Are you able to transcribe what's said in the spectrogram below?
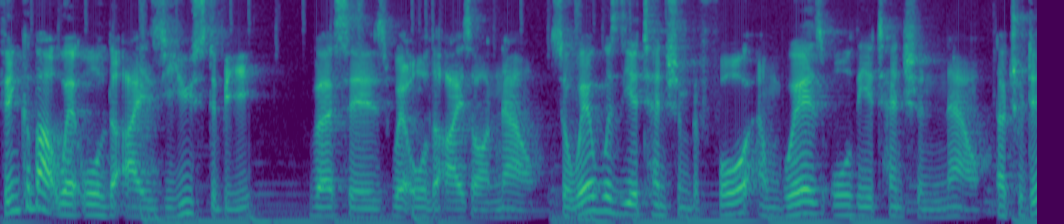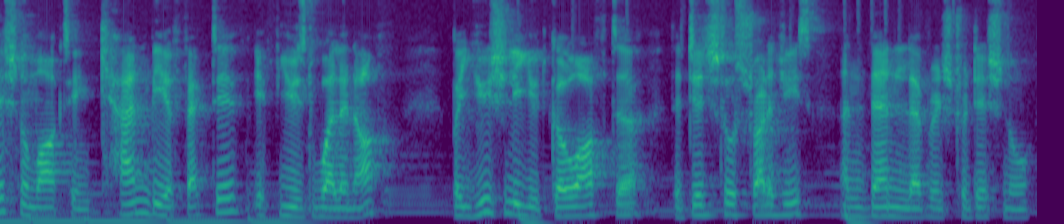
Think about where all the eyes used to be versus where all the eyes are now. So, where was the attention before and where's all the attention now? Now, traditional marketing can be effective if used well enough, but usually you'd go after the digital strategies and then leverage traditional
